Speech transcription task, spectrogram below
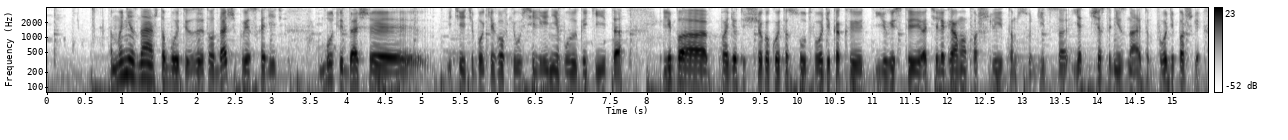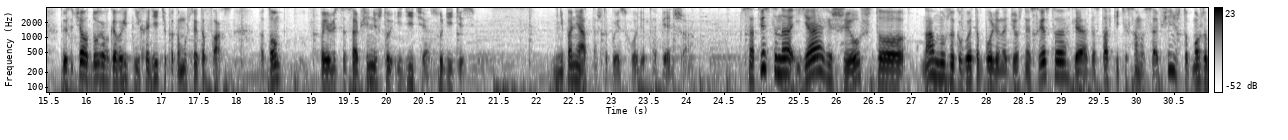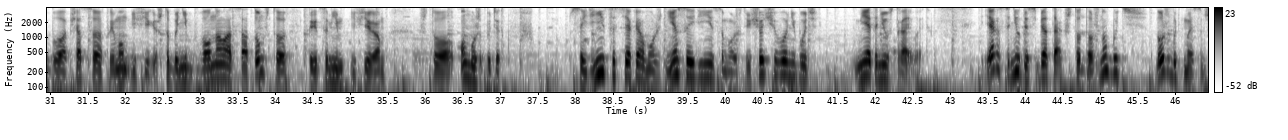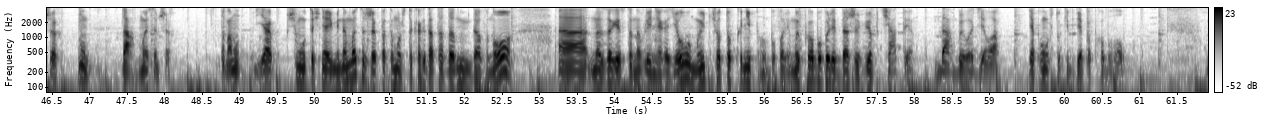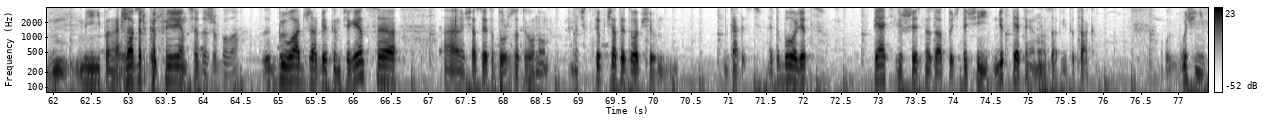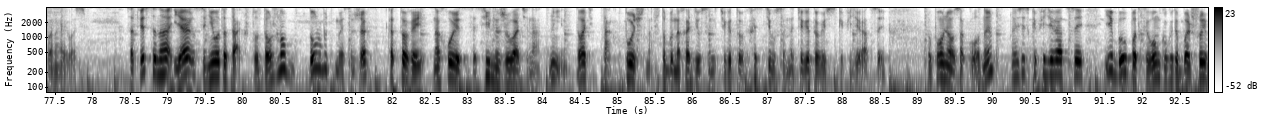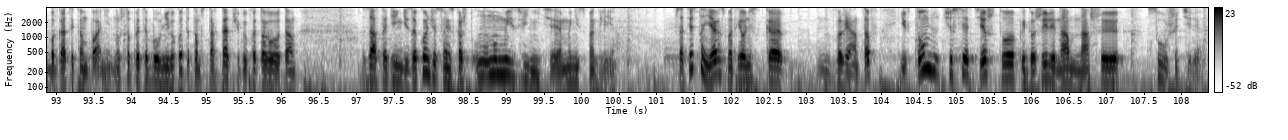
Мы не знаем, что будет из этого дальше происходить. Будут ли дальше идти эти блокировки усиления, будут какие-то, либо пойдет еще какой-то суд, вроде как юристы от Телеграма пошли там судиться, я честно не знаю, это вроде пошли. То есть сначала Дуров говорит не ходите, потому что это фарс. Потом появляется сообщение, что идите, судитесь. Непонятно, что происходит, опять же. Соответственно, я решил, что нам нужно какое-то более надежное средство для доставки этих самых сообщений, чтобы можно было общаться в прямом эфире, чтобы не волноваться о том, что перед самим эфиром, что он может быть соединиться с сервером, может не соединиться, может еще чего-нибудь. Меня это не устраивает. Я расценил для себя так, что должно быть, должен быть мессенджер, ну, да, мессенджер, Потому, я почему уточняю именно мессенджер, потому что когда-то давным-давно э, на заре становления радиома мы что только не пробовали. Мы пробовали даже веб-чаты. Да, было дело. Я, по-моему, штуки две попробовал. Мне не понравилось. Джабер-конференция даже была. Была Джабер-конференция. Э, сейчас я это тоже затрону. Значит, веб-чаты это вообще гадость. Это было лет 5 или 6 назад, точно. Точнее, лет 5, наверное, назад, где-то так. Очень не понравилось. Соответственно, я расценил это так, что должно, должен быть мессенджер, который находится сильно желательно, ну не, давайте так, точно, чтобы находился на территории, хостился на территории Российской Федерации, выполнял законы Российской Федерации и был под крылом какой-то большой богатой компании. Ну, чтобы это был не какой-то там стартапчик, у которого там завтра деньги закончатся, они скажут, ну, ну мы извините, мы не смогли. Соответственно, я рассмотрел несколько вариантов, и в том числе те, что предложили нам наши слушатели.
